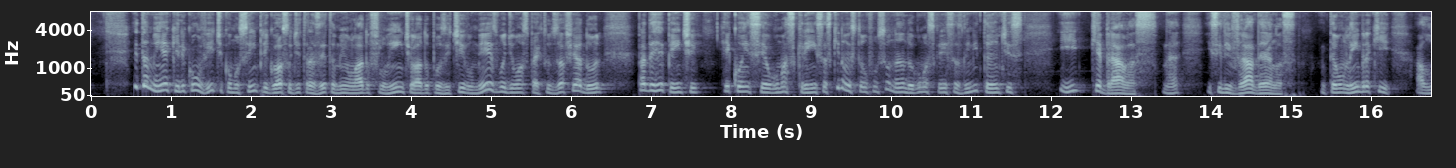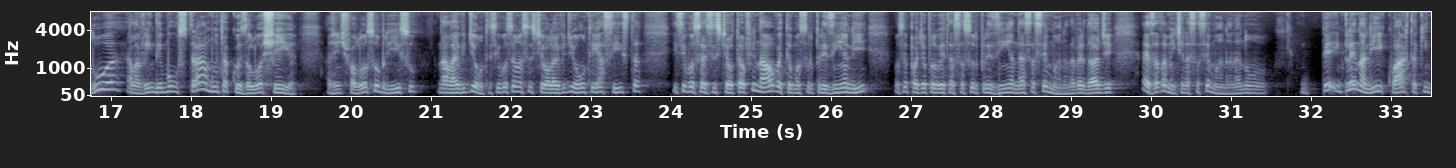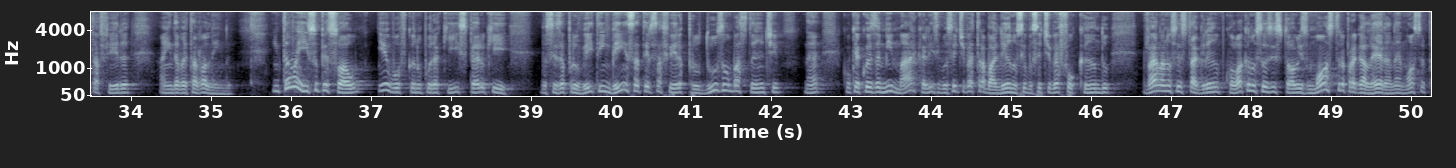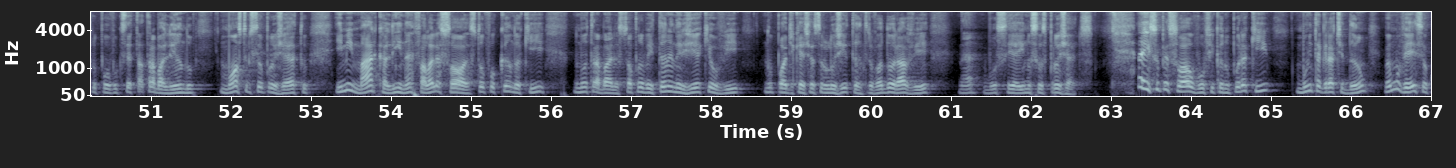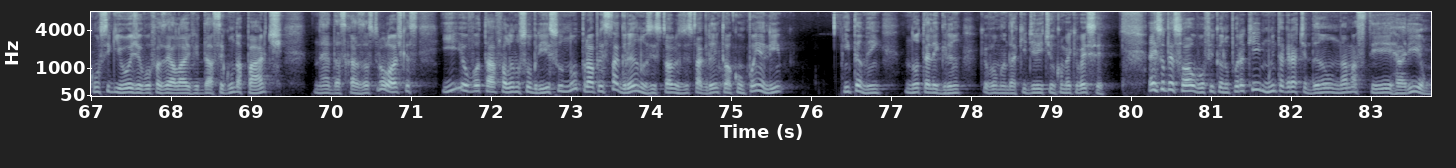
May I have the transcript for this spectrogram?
E também aquele convite, como sempre gosto de trazer também um lado fluente, um lado positivo, mesmo de um aspecto desafiador, para de repente reconhecer algumas crenças que não estão funcionando, algumas crenças limitantes e quebrá-las, né? E se livrar delas. Então lembra que a Lua ela vem demonstrar muita coisa, a Lua cheia. A gente falou sobre isso na live de ontem. Se você não assistiu a live de ontem, assista. E se você assistiu até o final, vai ter uma surpresinha ali. Você pode aproveitar essa surpresinha nessa semana. Na verdade, é exatamente nessa semana, né? No, em plena ali, quarta, quinta-feira, ainda vai estar valendo. Então é isso, pessoal. Eu vou ficando por aqui. Espero que vocês aproveitem bem essa terça-feira, produzam bastante, né? Qualquer coisa me marca ali, se você estiver trabalhando, se você estiver focando, vai lá no seu Instagram, coloca nos seus stories, mostra para a galera, né? Mostra para o povo que você está trabalhando, mostra o seu projeto e me marca ali, né? Fala, olha só, estou focando aqui no meu trabalho, estou aproveitando a energia que eu vi no podcast Astrologia e Tantra. Eu vou adorar ver né, você aí nos seus projetos. É isso, pessoal. Vou ficando por aqui. Muita gratidão. Vamos ver se eu conseguir hoje. Eu vou fazer a live da segunda parte né, das casas astrológicas e eu vou estar falando sobre isso no próprio Instagram, nos stories do Instagram. Então acompanha ali e também no Telegram, que eu vou mandar aqui direitinho como é que vai ser. É isso, pessoal. Vou ficando por aqui. Muita gratidão. Namastê, Harion.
